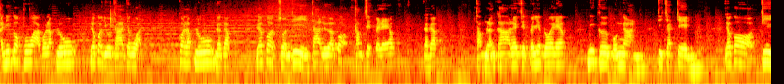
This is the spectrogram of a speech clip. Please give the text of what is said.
อันนี้ก็ผู้ว่าก็รับรู้ แล้วก็โยธาจังหวัดก็รับรู้นะครับ แล้วก็ส่วนที่ท่าเรือก็ทำเสร็จไปแล้วนะครับทำหลังคาอะไรเสร็จไปเรียบร้อยแล้ว นี่คือผลงานที่ชัดเจน แล้วก็ที่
